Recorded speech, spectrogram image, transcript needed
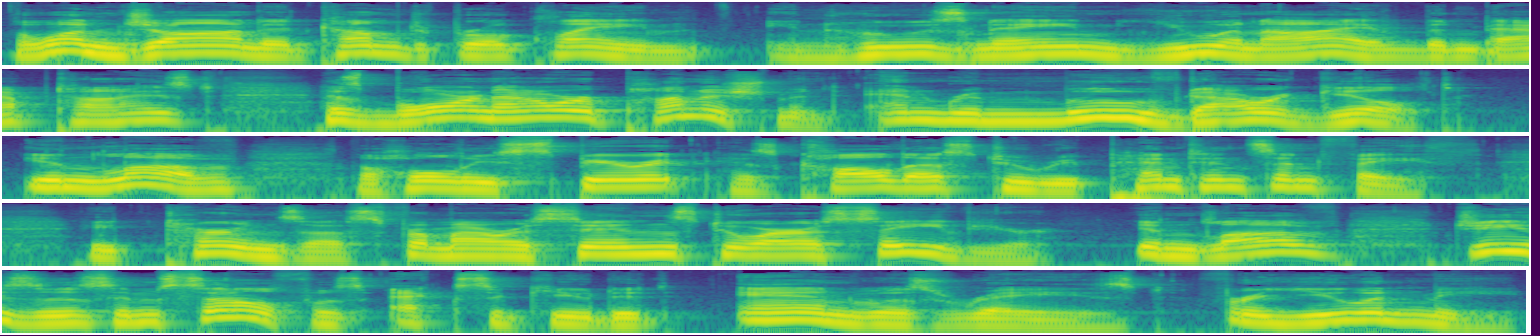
The one John had come to proclaim, in whose name you and I have been baptized, has borne our punishment and removed our guilt. In love, the Holy Spirit has called us to repentance and faith. He turns us from our sins to our Savior. In love, Jesus himself was executed and was raised for you and me.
